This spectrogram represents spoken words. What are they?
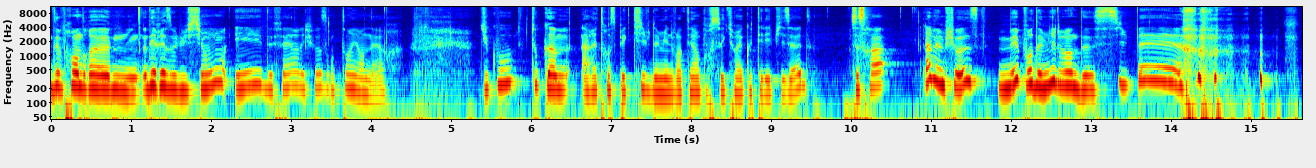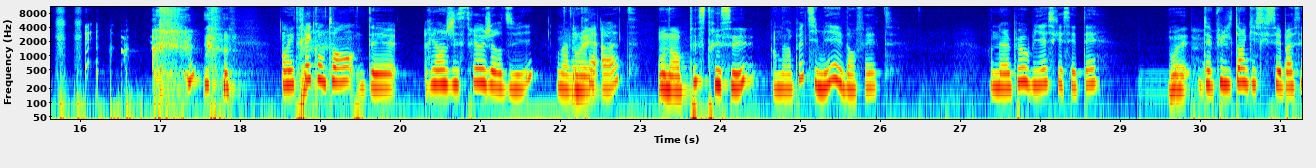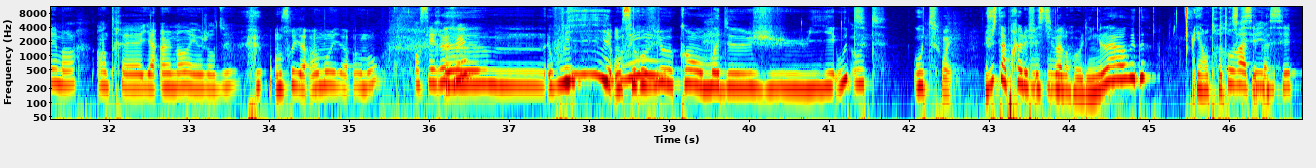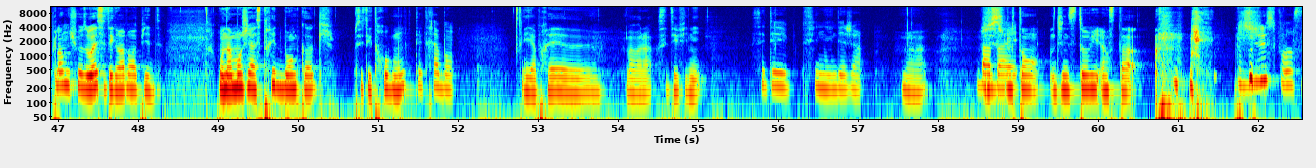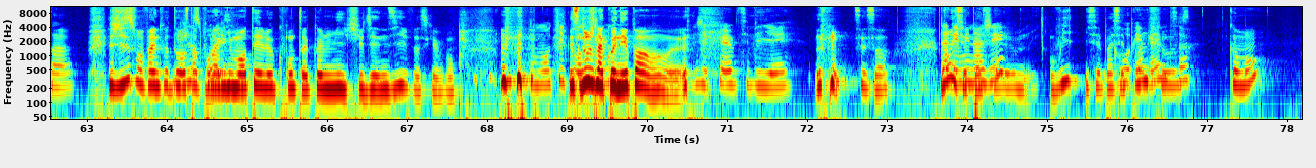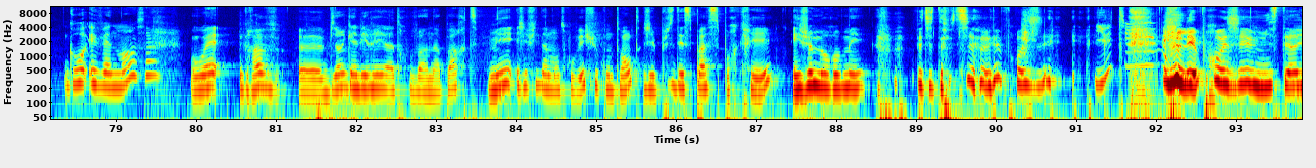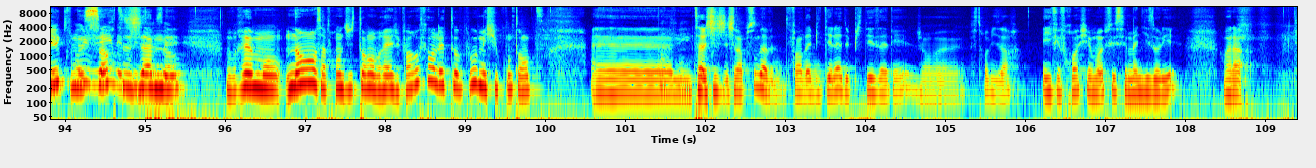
De prendre euh, des résolutions et de faire les choses en temps et en heure. Du coup, tout comme la rétrospective 2021 pour ceux qui ont écouté l'épisode, ce sera la même chose, mais pour 2022. Super On est très content de réenregistrer aujourd'hui. On avait Ouais. très hâte. On est un peu stressé. On est un peu timide en fait. On a un peu oublié ce que c'était. Ouais, Depuis le temps, qu'est-ce qui s'est passé, mort Entre euh, il y a un an et aujourd'hui? on serait il y a un an, il y a un an. On s'est revus? Euh, oui, on s'est revus quand Au mois de juillet, août août. Août, ouais. Juste après le Mhm. festival Rolling Loud. Et entre Trop ce qui s'est passé, plein de choses. Ouais, c'était grave rapide. On a mangé à Street Bangkok. C'était trop bon. C'était très bon. Et après, euh, bah voilà, c'était fini. C'était fini déjà. Voilà. Bye Juste bye. le temps d'une story Insta. Juste pour ça. Juste pour faire une photo Insta pour alimenter le compte Call Me If You Gen Z. Parce que bon. On manquait de Mais sinon, je la connais pas. hein, J'ai pris un petit billet. C'est ça. T'as Non, il s'est déménagé? passé, euh, Oui, il s'est passé Gros plein de choses. ça? Comment? Gros événement, ça? Ouais, grave. euh, bien galéré à trouver un appart, mais j'ai finalement trouvé, je suis contente. J'ai plus d'espace pour créer et je me remets petit à petit à mes projets. YouTube les projets mystérieux Les qui ne sortent depuis 12 jamais. Vraiment. Non, ça prend du temps en vrai. Je vais pas refaire le topo, mais je suis contente. Euh, j'ai l'impression d'habiter là depuis des années. Genre, euh, c'est trop bizarre. Et il fait froid chez moi parce que c'est mal isolé. Voilà.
